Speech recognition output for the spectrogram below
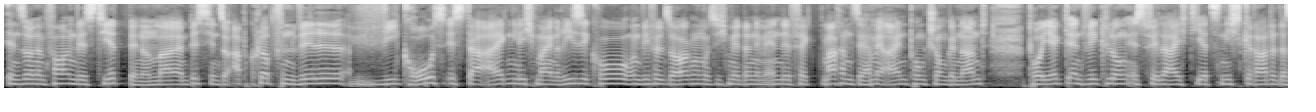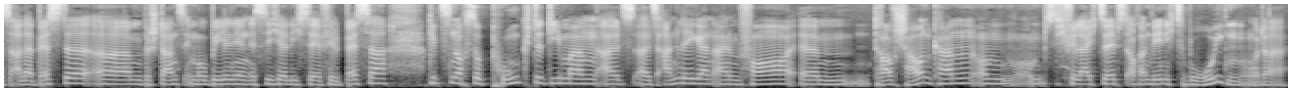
in so einem Fonds investiert bin und mal ein bisschen so abklopfen will, wie groß ist da eigentlich mein Risiko und wie viel Sorgen muss ich mir dann im Endeffekt machen? Sie haben ja einen Punkt schon genannt. Projektentwicklung ist vielleicht jetzt nicht gerade das Allerbeste. Ähm, Bestandsimmobilien ist sicherlich sehr viel besser. Gibt es noch so Punkte, die man als, als Anleger in einem Fonds ähm, drauf schauen kann, um, um sich vielleicht selbst auch ein wenig zu beruhigen oder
